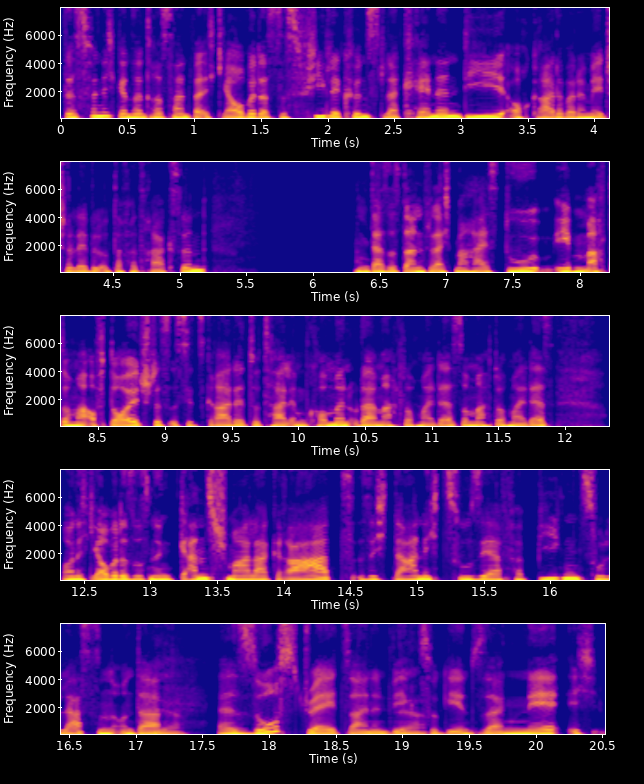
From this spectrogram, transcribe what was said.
das finde ich ganz interessant, weil ich glaube, dass das viele Künstler kennen, die auch gerade bei dem Major-Label unter Vertrag sind. Dass es dann vielleicht mal heißt, du eben mach doch mal auf Deutsch, das ist jetzt gerade total im Kommen oder mach doch mal das und mach doch mal das. Und ich glaube, das ist ein ganz schmaler Grad, sich da nicht zu sehr verbiegen zu lassen und da Ja. äh, so straight seinen Weg Ja. zu gehen, zu sagen, nee, ich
